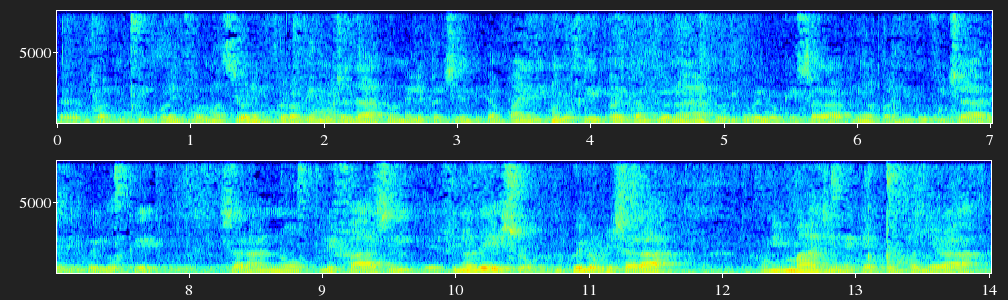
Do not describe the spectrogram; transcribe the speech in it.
eh, qualche piccola informazione che però abbiamo già dato nelle precedenti campagne di quello che è il precampionato, di quello che sarà la prima partita ufficiale, di quello che saranno le fasi eh, fino adesso, di quello che sarà un'immagine che accompagnerà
